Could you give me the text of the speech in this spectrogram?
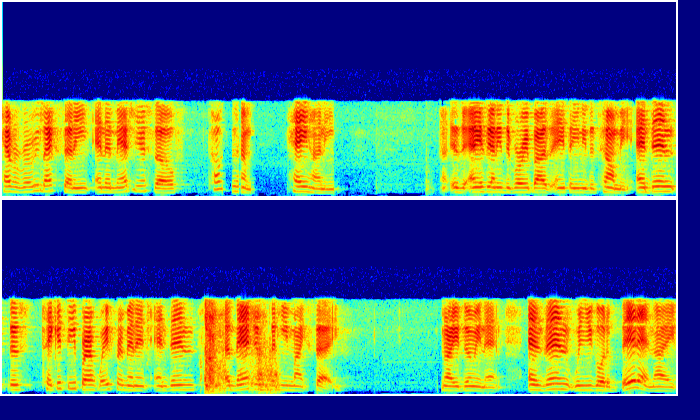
have a real relaxed setting, and imagine yourself talk to him. Hey, honey, is there anything I need to worry about? Is there anything you need to tell me? And then just take a deep breath, wait for a minute, and then imagine what he might say while you're doing that. And then when you go to bed at night,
